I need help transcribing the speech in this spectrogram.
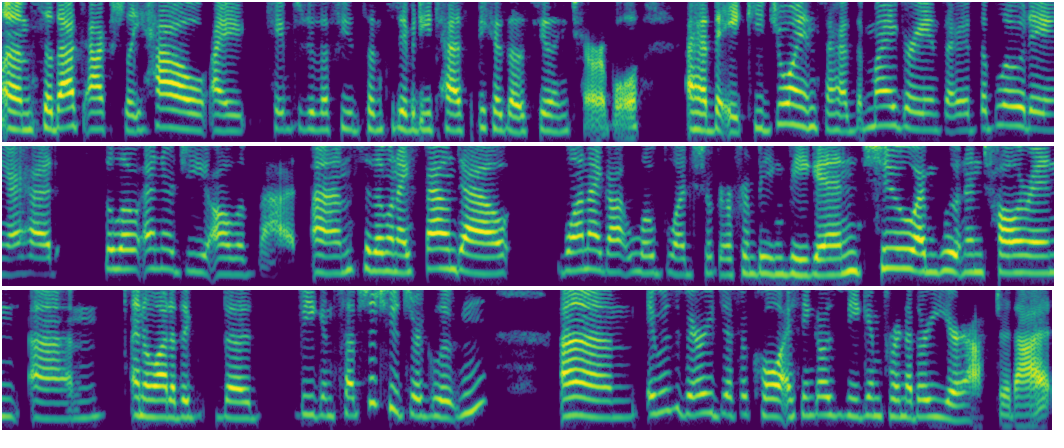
Um, so that's actually how I came to do the food sensitivity test because I was feeling terrible. I had the achy joints, I had the migraines, I had the bloating, I had the low energy, all of that. Um, so then when I found out, one, I got low blood sugar from being vegan. Two, I'm gluten intolerant, um, and a lot of the the vegan substitutes are gluten. Um, it was very difficult. I think I was vegan for another year after that.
